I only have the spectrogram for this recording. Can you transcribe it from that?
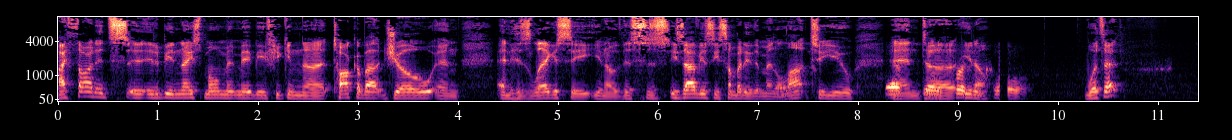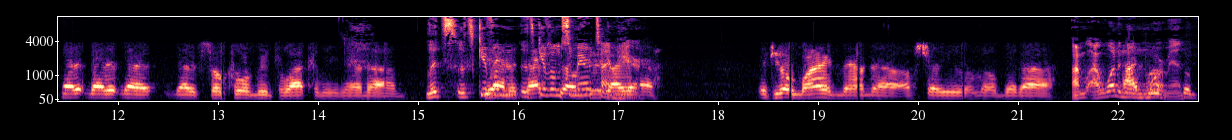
I thought it's it'd be a nice moment maybe if you can uh, talk about Joe and and his legacy. You know, this is he's obviously somebody that meant a lot to you, That's- and that's uh, you know cool. what's that? That that that that is so cool. It means a lot to me, man. Um, Let's let's give yeah, him let's give him some airtime I, here. Uh, if you don't mind, man, uh, I'll show you a little bit. Uh, I'm, I want to know I more, man. From,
